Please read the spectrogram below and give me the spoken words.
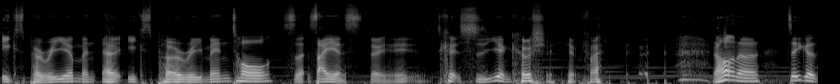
experiment 呃 experimental science，对，科实验科学典范。然后呢，这个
